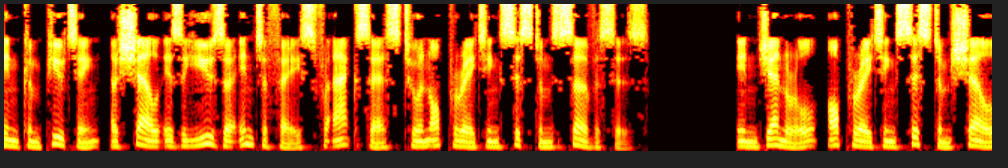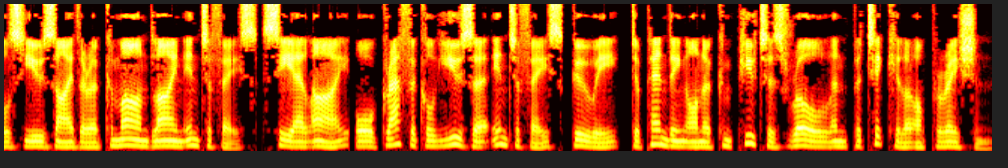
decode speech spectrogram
In computing, a shell is a user interface for access to an operating system's services. In general, operating system shells use either a command line interface (CLI) or graphical user interface (GUI), depending on a computer's role and particular operation.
